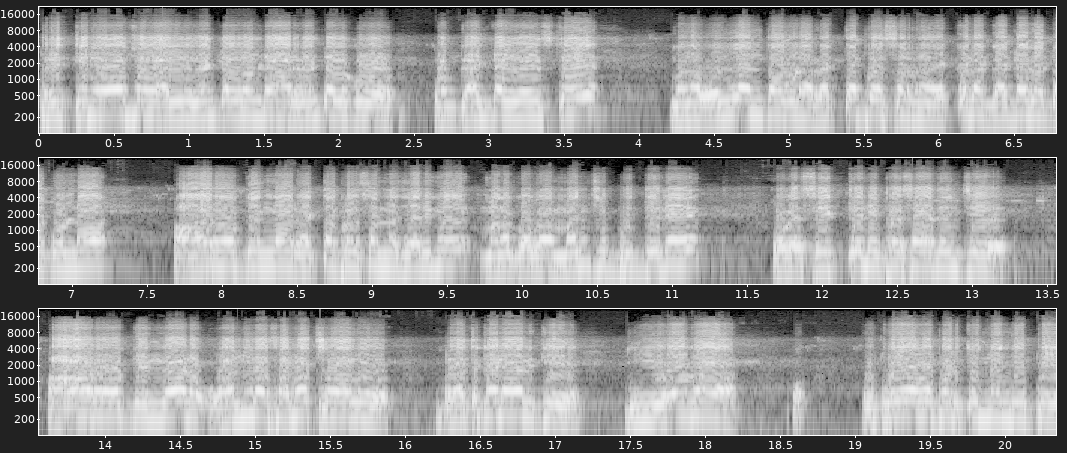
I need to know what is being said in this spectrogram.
ప్రతిరోజు ఐదు గంటల నుండి ఆరు గంటలకు ఒక గంట వేస్తే మన ఒళ్ళంతా కూడా రక్త ప్రసరణ ఎక్కడ గడ్డ కట్టకుండా ఆరోగ్యంగా రక్త ప్రసరణ జరిగి మనకు ఒక మంచి బుద్ధిని ఒక శక్తిని ప్రసాదించి ఆరోగ్యంగా వంద సంవత్సరాలు బ్రతకడానికి ఈ యోగా ఉపయోగపడుతుందని చెప్పి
